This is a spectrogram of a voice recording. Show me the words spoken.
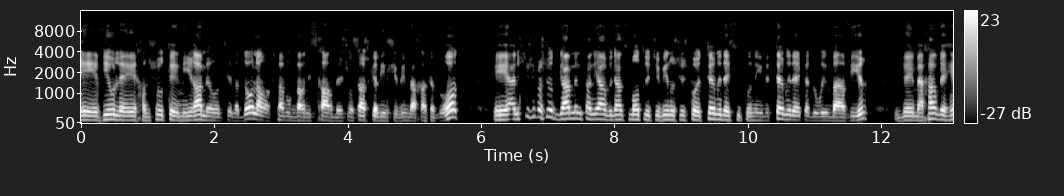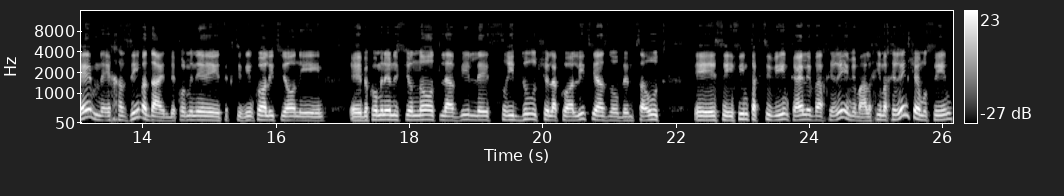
אה, הביאו לחלשות אה, מהירה מאוד של הדולר, עכשיו הוא כבר נסחר בשלושה שקלים 71 אגורות. אה, אני חושב שפשוט גם נתניהו וגם סמוטריץ' הבינו שיש פה יותר מדי סיכונים, יותר מדי כדורים באוויר, ומאחר והם נאחזים עדיין בכל מיני תקציבים קואליציוניים, בכל מיני ניסיונות להביא לשרידות של הקואליציה הזו באמצעות סעיפים תקציביים כאלה ואחרים ומהלכים אחרים שהם עושים,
